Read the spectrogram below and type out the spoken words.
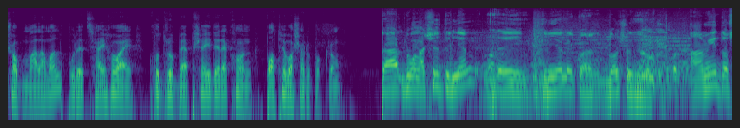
সব মালামাল পুড়ে ছাই হওয়ায় ক্ষুদ্র ব্যবসায়ীদের এখন পথে বসার উপক্রম। আমি দশ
